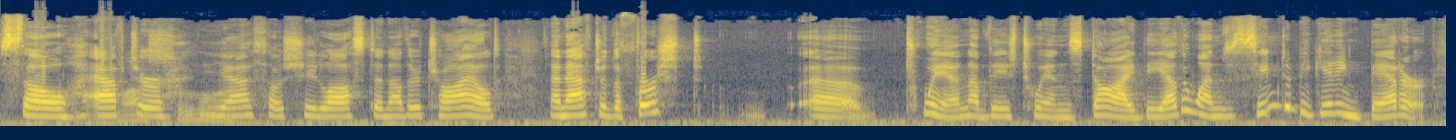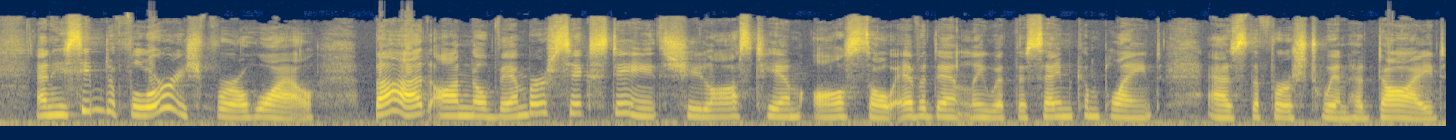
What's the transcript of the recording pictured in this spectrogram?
So after, Lost some more. yeah, so she lost another child, and after the first uh, twin of these twins died, the other one seemed to be getting better, and he seemed to flourish for a while. But on November 16th, she lost him also, evidently with the same complaint as the first twin had died.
